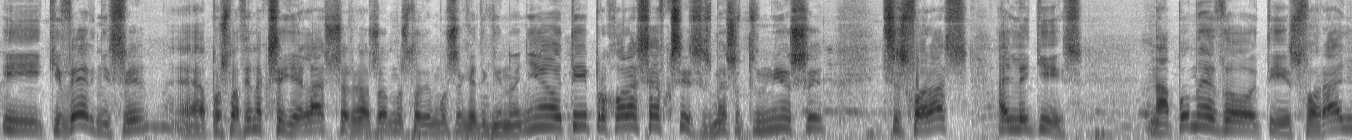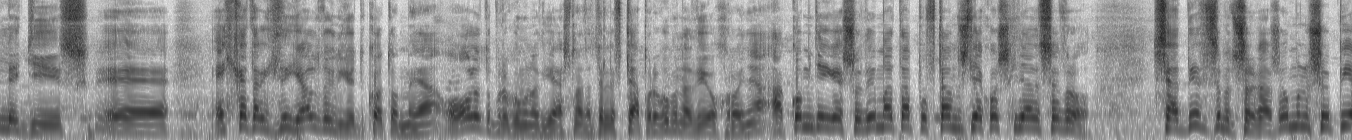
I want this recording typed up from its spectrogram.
Η κυβέρνηση ε, προσπαθεί να ξεγελάσει τους εργαζόμενους στο δημόσιο και την κοινωνία ότι προχωρά σε αυξήσεις μέσω της μείωση της εισφοράς αλληλεγγύης. Να πούμε εδώ ότι η εισφορά αλληλεγγύης ε, έχει καταργηθεί για όλο τον ιδιωτικό τομέα όλο το προηγούμενο διάστημα, τα τελευταία προηγούμενα δύο χρόνια, ακόμη και για εισοδήματα που φτάνουν στι 200.000 ευρώ. Σε αντίθεση με τους εργαζόμενους, οι οποίοι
